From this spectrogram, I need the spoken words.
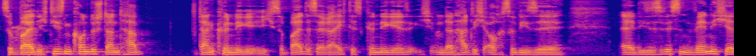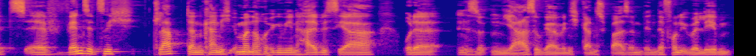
sobald ich diesen Kontostand habe, dann kündige ich. Sobald es erreicht ist, kündige ich. Und dann hatte ich auch so diese, äh, dieses Wissen, wenn ich jetzt, äh, wenn es jetzt nicht klappt, dann kann ich immer noch irgendwie ein halbes Jahr oder so ein Jahr sogar, wenn ich ganz sparsam bin, davon überleben.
